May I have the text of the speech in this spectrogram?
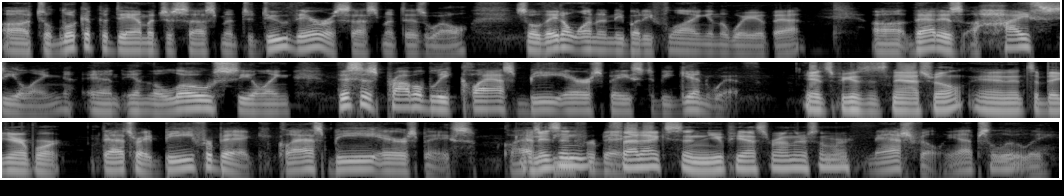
uh, to look at the damage assessment, to do their assessment as well. So they don't want anybody flying in the way of that. Uh, that is a high ceiling, and in the low ceiling, this is probably Class B airspace to begin with. It's because it's Nashville and it's a big airport. That's right, B for big, Class B airspace. Class and B isn't for big. FedEx and UPS around there somewhere? Nashville, yeah, absolutely.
